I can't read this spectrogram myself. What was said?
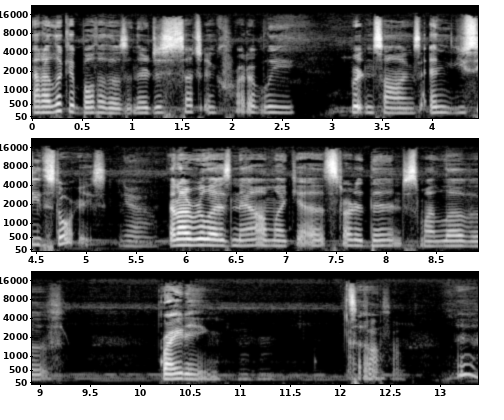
And I look at both of those, and they're just such incredibly written songs, and you see the stories. Yeah. And I realize now, I'm like, yeah, it started then, just my love of writing. Mm-hmm. That's So, awesome. yeah.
